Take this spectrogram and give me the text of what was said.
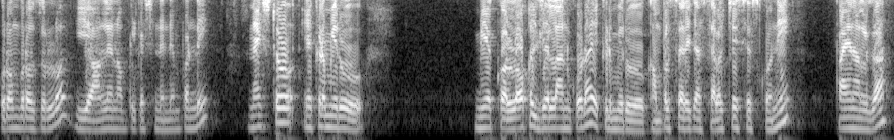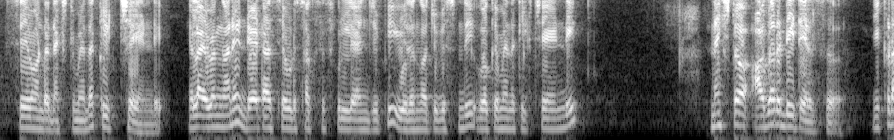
క్రోమ్ బ్రౌజర్లో ఈ ఆన్లైన్ అప్లికేషన్ నింపండి. నెక్స్ట్ ఇక్కడ మీరు మీ యొక్క లోకల్ జిల్లాను కూడా ఇక్కడ మీరు కంపల్సరీగా సెలెక్ట్ చేసేసుకొని ఫైనల్గా సేవ్ అండ్ నెక్స్ట్ మీద క్లిక్ చేయండి. ఇలా ఇవ్వగానే డేటా సేవ్డ్ సక్సెస్ఫుల్లీ అని చెప్పి ఈ విధంగా చూపిస్తుంది. ఓకే మీద క్లిక్ చేయండి. నెక్స్ట్ అదర్ డీటెయిల్స్ ఇక్కడ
